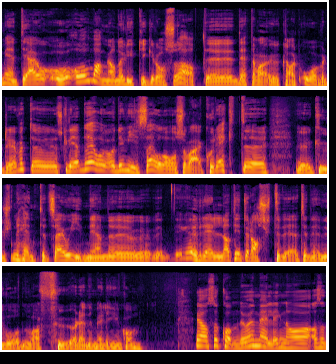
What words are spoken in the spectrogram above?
mente jeg, og, og, mange analytikere også, at dette var jo klart overdrevet, skrev det. Og, det viste seg jo da også å være korrekt. Kursen hentet seg jo inn igjen relativt raskt til det, til det nivået den var før denne meldingen kom. Ja, så kom det jo en melding nå. Altså,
